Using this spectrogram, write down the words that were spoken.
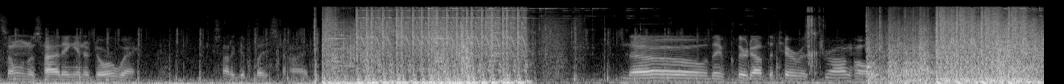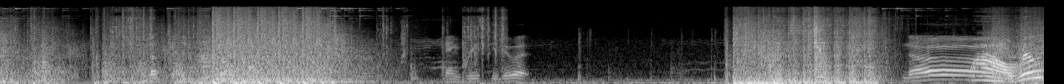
Someone was hiding in a doorway. It's not a good place to hide. No, they've cleared out the terrorist stronghold. It's up to the people. Can Greasy do it? No! Wow, really?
